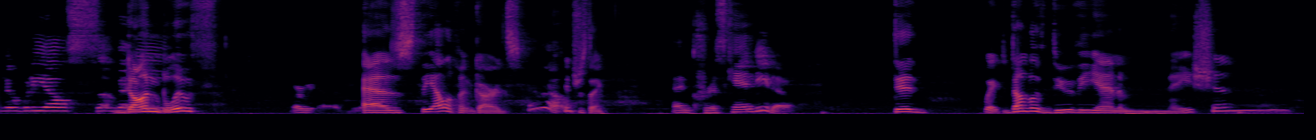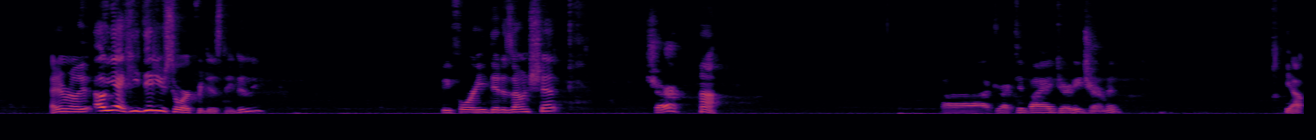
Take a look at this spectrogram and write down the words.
nobody else. Of any... Don Bluth Or, as the elephant guards. I. Interesting. And Chris Candido. Did wait? Did Don Bluth do the animation? I didn't really. Oh yeah, he did used to work for Disney, didn't he? Before he did his own shit. Sure. Huh. Uh, directed by a dirty German. Yep.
